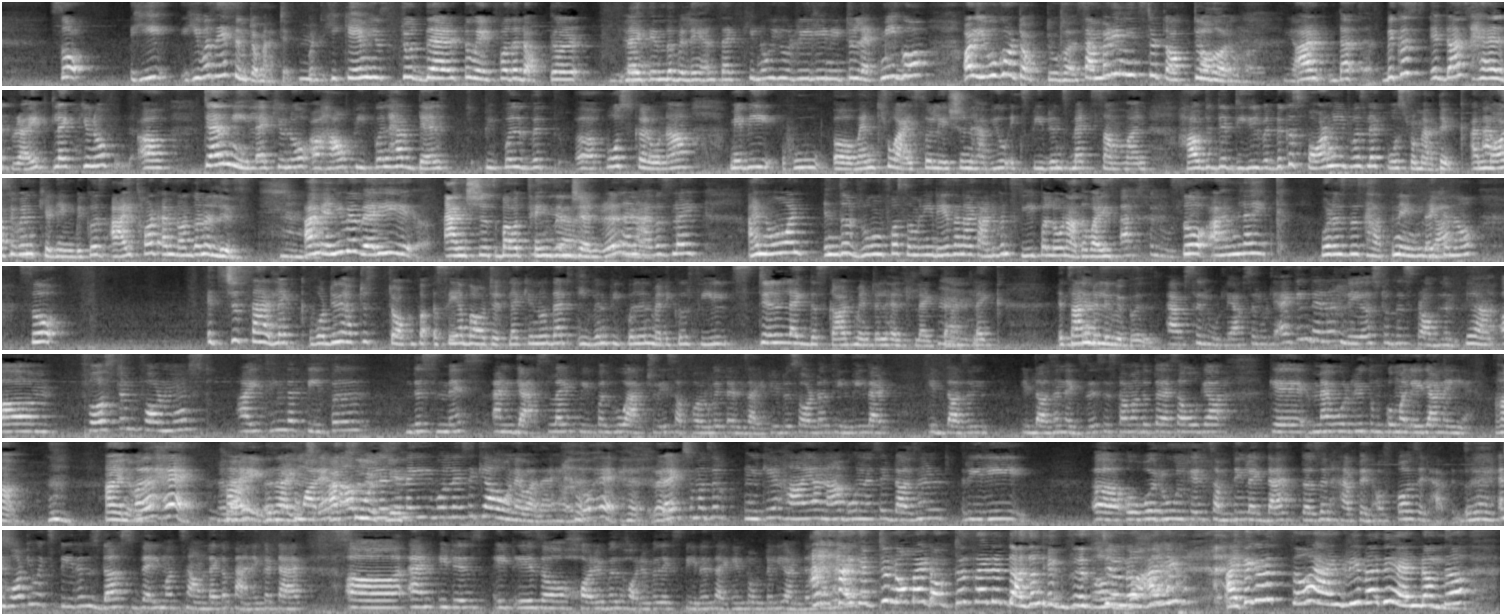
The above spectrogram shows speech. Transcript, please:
So he he was asymptomatic, Hmm. but he came. He stood there to wait for the doctor, Yeah. like in the building, and said, "You know, you really need to let me go, or you go talk to her. Somebody needs to talk to Talk her." to her. Yeah. And that because it does help, right? Like you know, uh, tell me, like you know, uh, how people have dealt people with uh, post corona maybe who uh, went through isolation have you experienced met someone how did they deal with because for me it was like post traumatic i'm not even kidding because i thought i'm not gonna live Hmm. i'm anyway very anxious about things in general and Yeah. i was like i know i'm in the room for so many days and i can't even sleep alone otherwise Absolutely. so i'm like what is this happening like Yeah. you know so it's just sad like what do you have to talk about say about it like you know that even people in medical field still like discard mental health like that Hmm. like it's Yes. unbelievable Absolutely, absolutely. I think there are layers to this problem. yeah Um, first and foremost, I think that people dismiss and gaslight people who actually suffer with anxiety disorder, thinking that it doesn't it doesn't exist. इसका मतलब तो ऐसा हो गया कि मैं बोल रही हूँ तुमको मलेरिया नहीं है huh i know मतलब है हाँ, राइट right, तुम्हारे हाँ बोलने से absolutely. नहीं बोलने से क्या होने वाला है तो है है, right. राइट सो मतलब उनके हाँ या ना बोलने से डजंट रियली overrule कि something like that doesn't happen of course it happens Right. and what you experience does very much sound like a panic attack uh, and it is it is a horrible horrible experience i can totally understand I, I get to know my doctor said it doesn't exist, Oh, you know. I mean, I think I was so angry by the end of the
